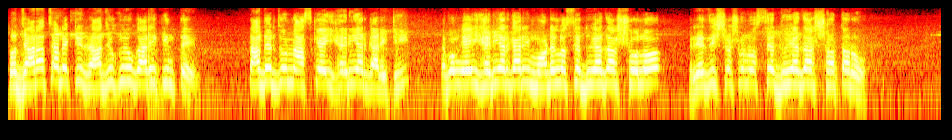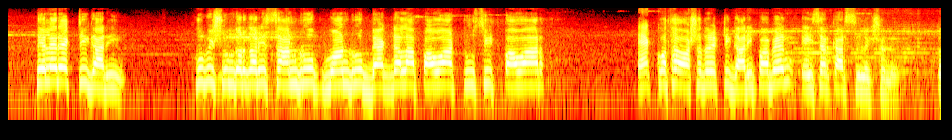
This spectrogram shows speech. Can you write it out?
তো যারা চান একটি রাজকীয় গাড়ি কিনতে, তাদের জন্য আজকে এই হেরিয়ার গাড়িটি এবং এই হেরিয়ার গাড়ির মডেল হচ্ছে দুই হাজার ষোলো রেজিস্ট্রেশন হচ্ছে দুই হাজার সতেরো। তেলের একটি গাড়ি, খুবই সুন্দর গাড়ি সানরুপ মনরুপ ব্যাগডালা পাওয়ার টু সিট পাওয়ার এক কথা অসাধারণ একটি গাড়ি পাবেন এই স্যার কার সিলেকশনে তো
